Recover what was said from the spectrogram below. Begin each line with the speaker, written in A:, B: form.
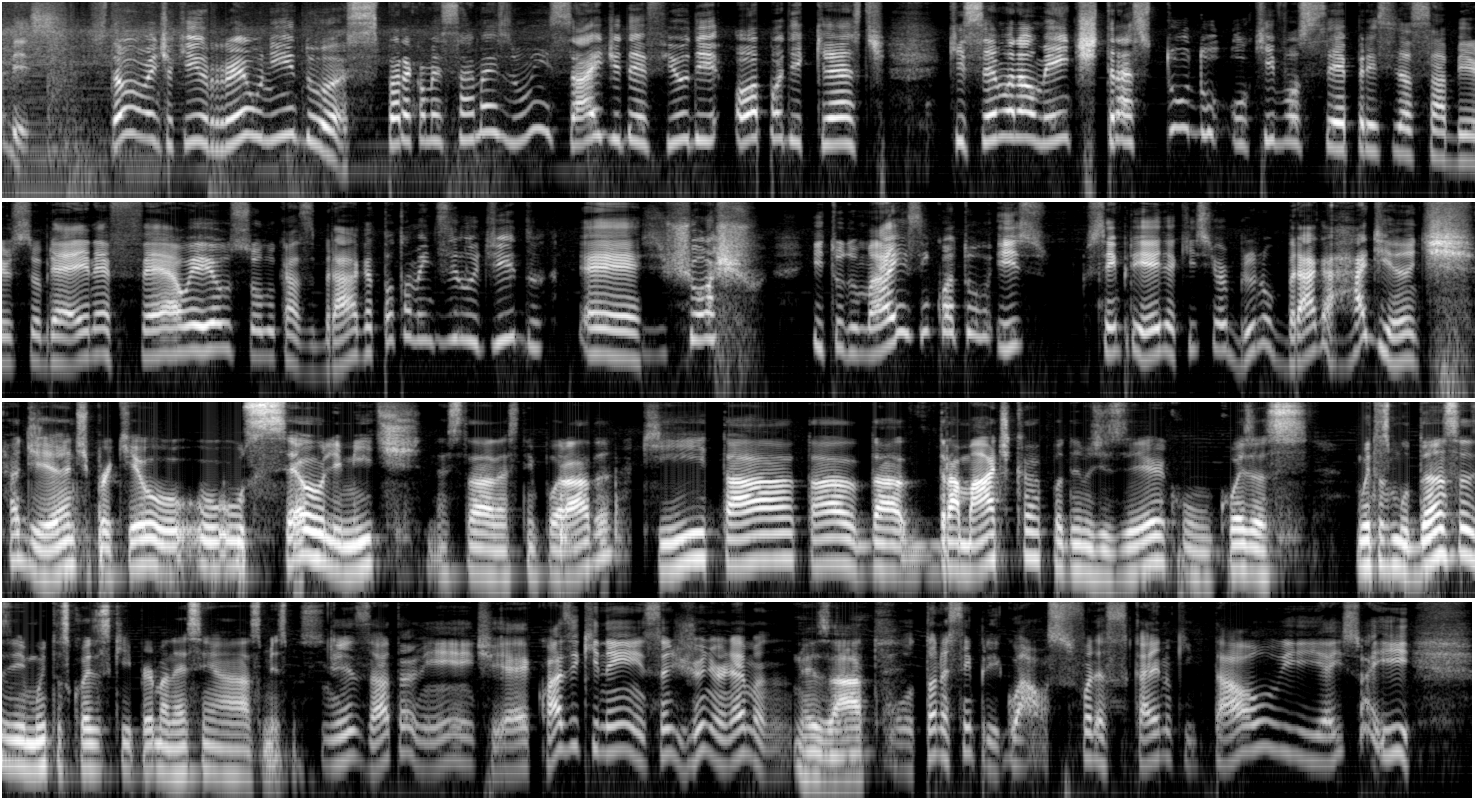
A: Estamos novamente aqui reunidos para começar mais um Inside the Field, o podcast que semanalmente traz tudo o que você precisa saber sobre a NFL. Eu sou o Lucas Braga, totalmente desiludido, é, xoxo e tudo mais. Enquanto isso, sempre ele aqui, senhor Bruno Braga, radiante.
B: Radiante, porque o, o, o céu é o limite nesta, nessa temporada, que tá, tá da, dramática, podemos dizer, com coisas muitas mudanças e muitas coisas que permanecem as mesmas.
A: Exatamente. É quase que nem Sandy Júnior, né, mano?
B: Exato.
A: O outono é sempre igual, as folhas caem no quintal e é isso aí.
